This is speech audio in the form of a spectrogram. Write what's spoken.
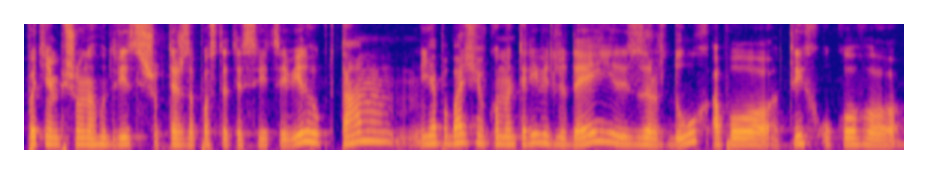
Потім я пішов на Goodreads, щоб теж запостити свій цей відгук. Там я побачив коментарі від людей з Рдух, або тих, у кого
